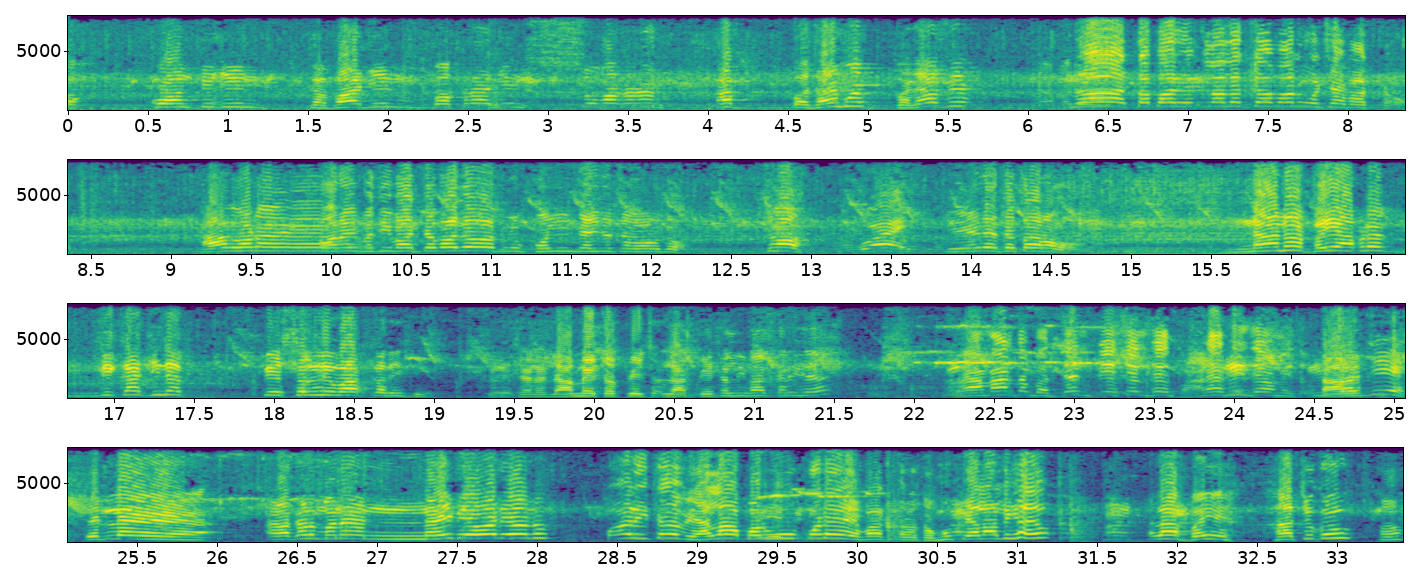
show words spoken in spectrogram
કોંતીજીન ગભાજીન બકરાજીન સોમાગણ આ બધામાં ભર્યા છે? ના તમારે એકલા જ જવાનું છે વાત કરો. આ રોડ અરે બધી વાત જવા દો પેલું ખોલીને દો ચલાવો દો. ચો કેડે જતા રહો? ના ના ભાઈ આપણે વિકાસજીને સ્પેશિયલની વાત કરી હતી. સ્પેશિયલ એટલે અમે તો સ્પેશિયલ સ્પેશિયલની વાત કરી છે? અમારે તો બધાને સ્પેશિયલ છે ભાડાથી છે અમે તો. એટલે આગળ મને નહીં બેવા દેવાનું? પણ એ વહેલા બનવું પડે વાત કરો તો. હું પહેલા નહીં આવ્યો? અલા ભાઈ સાચું કહું? હા.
